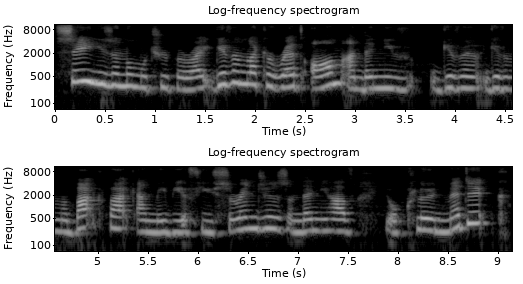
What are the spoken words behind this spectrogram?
say he's a normal trooper, right? Give him like a red arm and then you give him give him a backpack and maybe a few syringes and then you have your clone medic.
